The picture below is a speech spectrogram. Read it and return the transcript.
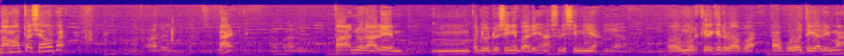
nama tak siapa Pak? Nur Halim Hai? Nur Halim Pak Nur Halim hmm, penduduk sini Pak di asli sini ya? iya uh, umur kira-kira berapa? 40, 35?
